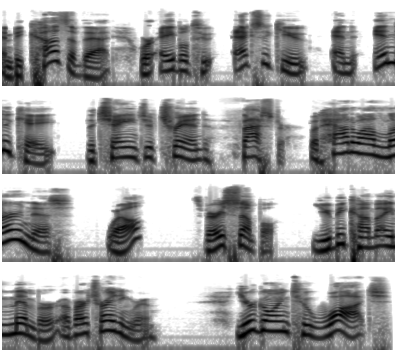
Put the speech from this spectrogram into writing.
And because of that, we're able to execute and indicate the change of trend faster. But how do I learn this? Well, it's very simple. You become a member of our trading room. You're going to watch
